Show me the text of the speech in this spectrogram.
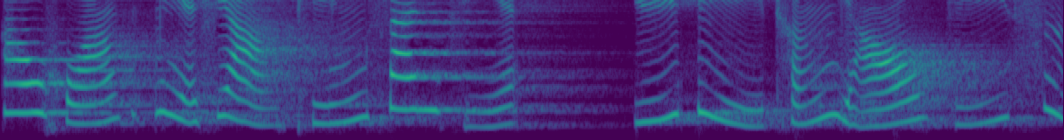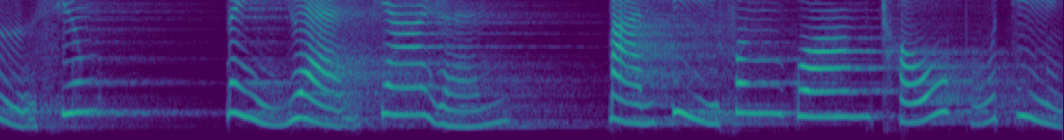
高皇灭相平三成尧及四兄。内院佳人，满地风光愁不尽。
